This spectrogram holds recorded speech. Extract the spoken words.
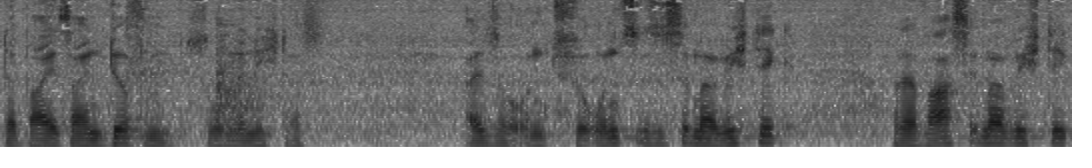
dabei sein dürfen. So nenne ich das. Also, und für uns ist es immer wichtig, oder war es immer wichtig,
